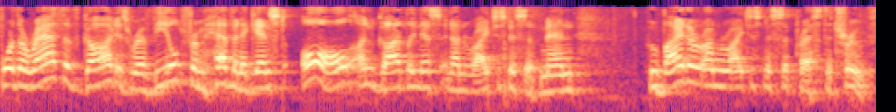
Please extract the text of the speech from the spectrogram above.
For the wrath of God is revealed from heaven against all ungodliness and unrighteousness of men who by their unrighteousness suppress the truth.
